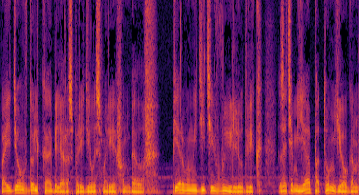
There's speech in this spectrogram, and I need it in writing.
«Пойдем вдоль кабеля», — распорядилась Мария фон Беллов. Первым идите вы, Людвиг, затем я, потом Йоган».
